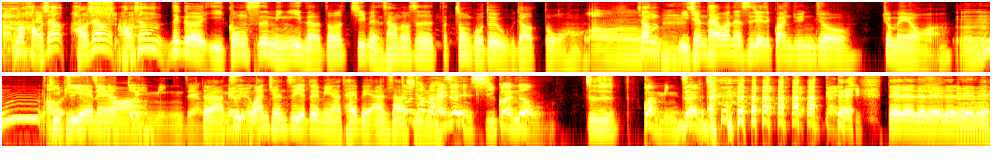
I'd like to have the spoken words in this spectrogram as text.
那么好像好像好像那个以公司名义的，都基本上都是中国队伍比较多哈。哦。像以前台湾的世界冠军就就没有啊。嗯。TPA 没有啊。队名这样。对啊，自完全自己的队名啊，台北暗杀星。他们还是很习惯那种。就是冠名赞助，对对对对对对对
